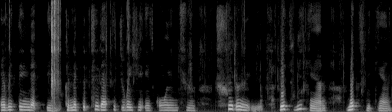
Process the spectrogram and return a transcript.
Everything that is connected to that situation is going to trigger you. This weekend, next weekend,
